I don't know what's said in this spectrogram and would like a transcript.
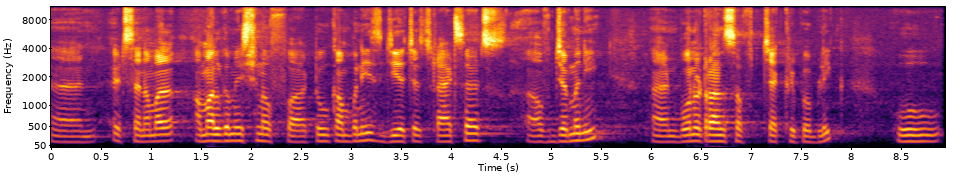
And it's an amal- amalgamation of uh, two companies, GHS Radsatz of Germany and Bonatrans of Czech Republic, who,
